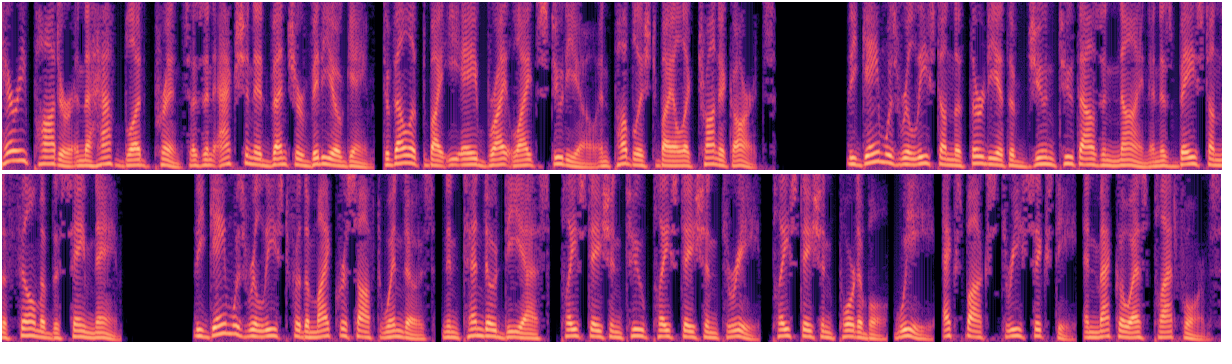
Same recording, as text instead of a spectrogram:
Harry Potter and the Half-Blood Prince is an action-adventure video game, developed by EA Bright Light Studio and published by Electronic Arts. The game was released on 30 June 2009 and is based on the film of the same name. The game was released for the Microsoft Windows, Nintendo DS, PlayStation 2 PlayStation 3, PlayStation Portable, Wii, Xbox 360, and macOS platforms.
